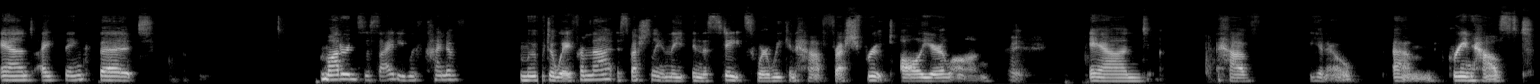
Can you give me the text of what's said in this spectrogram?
And I think that modern society, we've kind of moved away from that, especially in the in the states where we can have fresh fruit all year long, right. and have you know um, greenhoused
